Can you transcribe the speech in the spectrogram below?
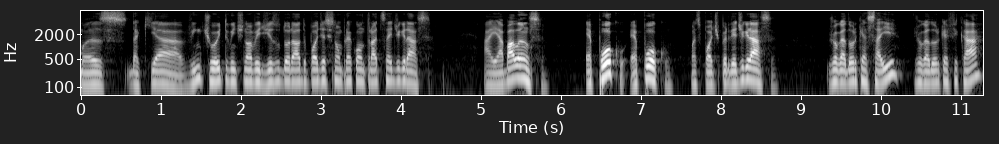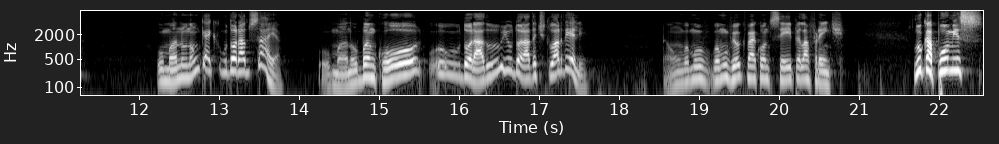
mas daqui a 28, 29 dias o Dourado pode assinar um pré-contrato e sair de graça. Aí a balança. É pouco? É pouco, mas pode perder de graça. O jogador quer sair, o jogador quer ficar. O Mano não quer que o Dourado saia. O Mano bancou o Dourado e o Dourado é titular dele. Então vamos, vamos ver o que vai acontecer aí pela frente. Luca Pumes,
